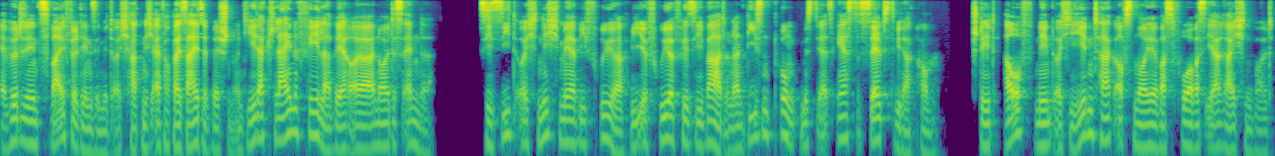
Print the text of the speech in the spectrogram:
Er würde den Zweifel, den sie mit euch hat, nicht einfach beiseite wischen und jeder kleine Fehler wäre euer erneutes Ende. Sie sieht euch nicht mehr wie früher, wie ihr früher für sie wart und an diesen Punkt müsst ihr als erstes selbst wiederkommen. Steht auf, nehmt euch jeden Tag aufs Neue was vor, was ihr erreichen wollt.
